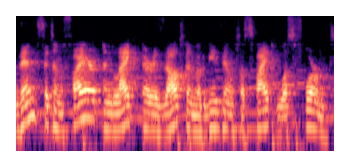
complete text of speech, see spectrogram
then set on fire and like a result the magnesium phosphide was formed.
